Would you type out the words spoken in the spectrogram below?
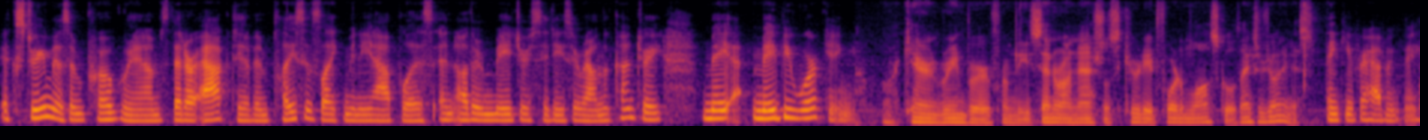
extremism programs that are active in places like Minneapolis and other major cities around the country may, may be working. Karen Greenberg from the Center on National Security at Fordham Law School. Thanks for joining us. Thank you for having me.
